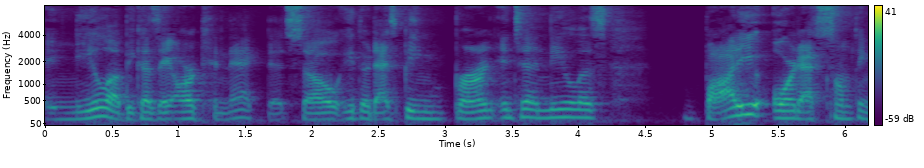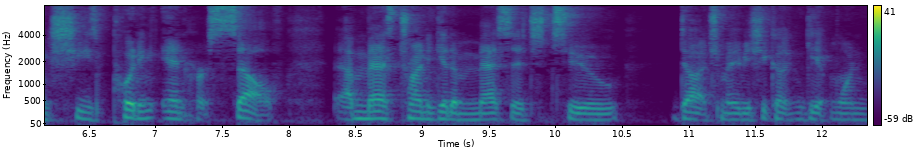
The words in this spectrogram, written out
Aneela because they are connected. So either that's being burned into Aneela's body or that's something she's putting in herself. A mess trying to get a message to Dutch. Maybe she couldn't get one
